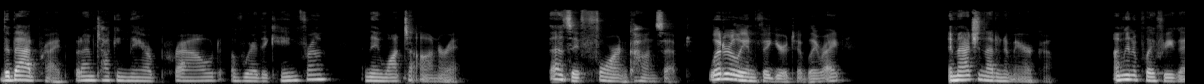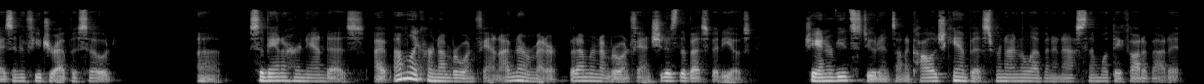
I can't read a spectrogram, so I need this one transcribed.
the bad pride, but I'm talking they are proud of where they came from and they want to honor it. That's a foreign concept, literally and figuratively, right? Imagine that in America. I'm going to play for you guys in a future episode. Uh, Savanah Hernandez. I, I'm like her number one fan. I've never met her, but I'm her number one fan. She does the best videos. She interviewed students on a college campus for 9 11 and asked them what they thought about it.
